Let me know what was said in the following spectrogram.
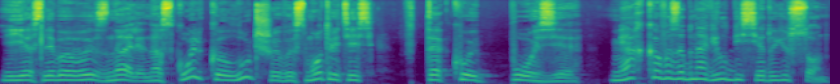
«Если бы вы знали, насколько лучше вы смотритесь в такой позе», мягко возобновил беседу Юсон.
